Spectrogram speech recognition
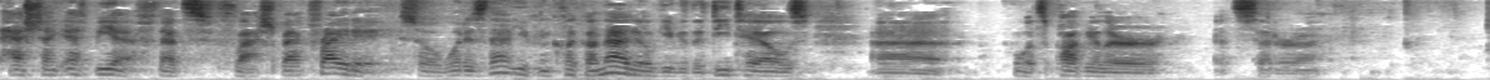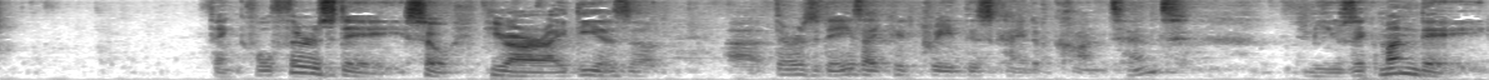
hashtag FBF, that's Flashback Friday. So what is that? You can click on that. It'll give you the details, uh, what's popular, etc. Thankful Thursday. So here are ideas of uh, Thursdays. I could create this kind of content. Music Monday.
